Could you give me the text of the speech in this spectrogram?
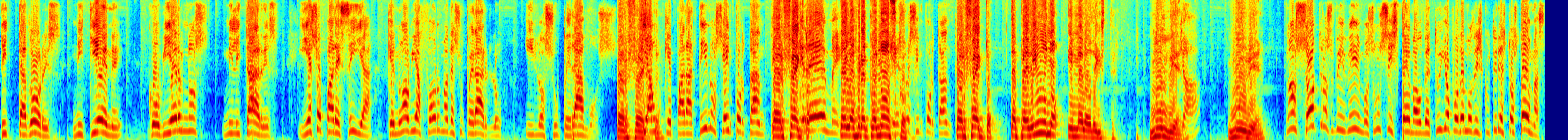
dictadores ni tiene gobiernos militares y eso parecía que no había forma de superarlo y lo superamos. Perfecto. Y aunque para ti no sea importante, Perfecto. créeme, Te lo reconozco. eso es importante. Perfecto. Te pedí uno y me lo diste. Muy bien. Ya. Muy bien. Nosotros vivimos un sistema donde tú y yo podemos discutir estos temas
